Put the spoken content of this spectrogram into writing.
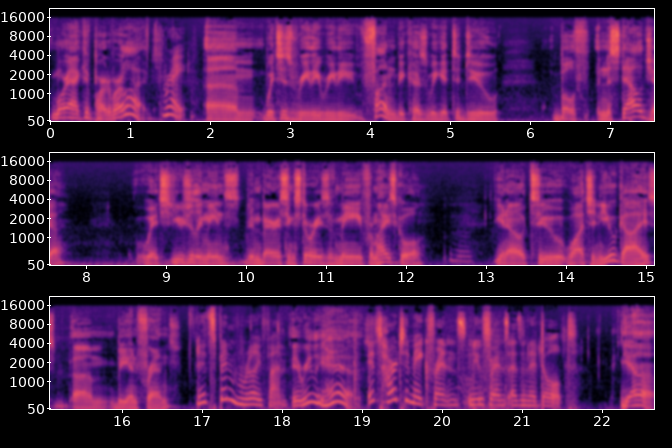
more active part of our lives Right. um, which is really really fun because we get to do both nostalgia, which usually means embarrassing stories of me from high school, you know, to watching you guys um, being friends. It's been really fun. It really has. It's hard to make friends, new friends as an adult, Yeah,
